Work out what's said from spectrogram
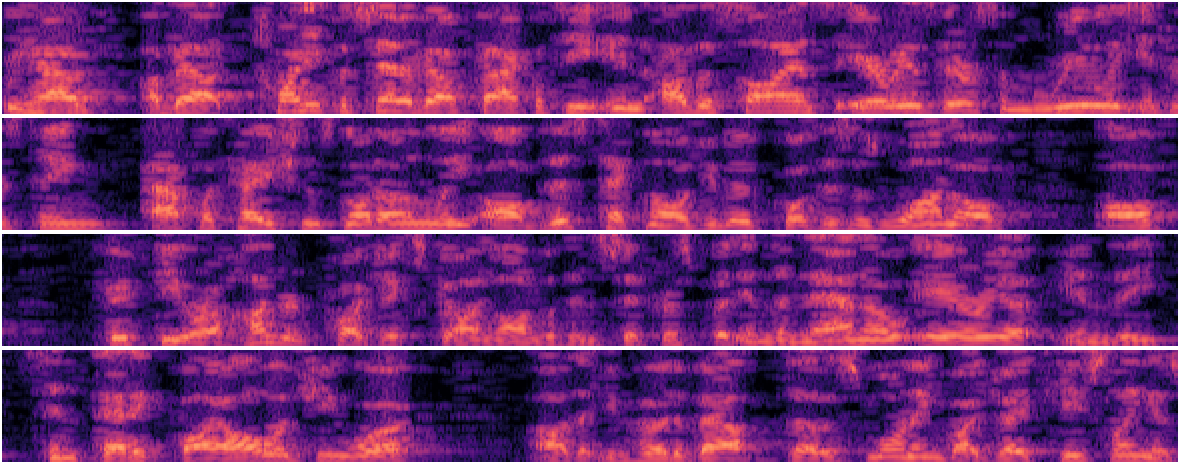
We have about 20% of our faculty in other science areas. There are some really interesting applications not only of this technology, but of course this is one of, of 50 or 100 projects going on within CITRIS, but in the nano area, in the synthetic biology work uh, that you heard about uh, this morning by Jay Keasling is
